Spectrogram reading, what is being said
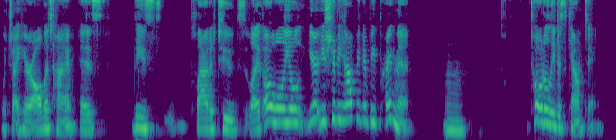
which I hear all the time is these platitudes like, "Oh, well, you'll you you should be happy to be pregnant." Mm totally discounting.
